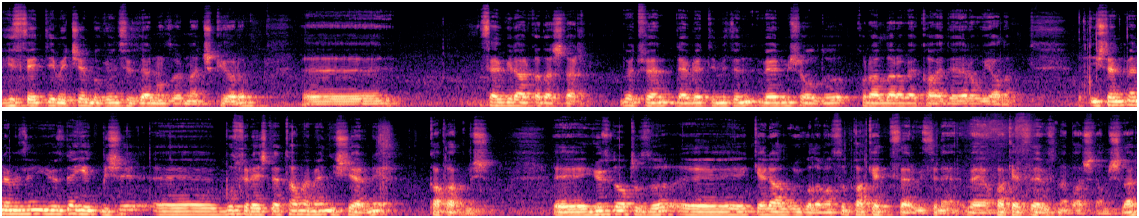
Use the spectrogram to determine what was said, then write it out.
hissettiğim için bugün sizlerin huzuruna çıkıyorum. E, sevgili arkadaşlar, lütfen devletimizin vermiş olduğu kurallara ve kaidelere uyalım. İşletmelerimizin yüzde yetmişi e, bu süreçte tamamen iş yerini kapatmış. E, Yüzde otuzu e, gel al uygulaması paket servisine veya paket servisine başlamışlar.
